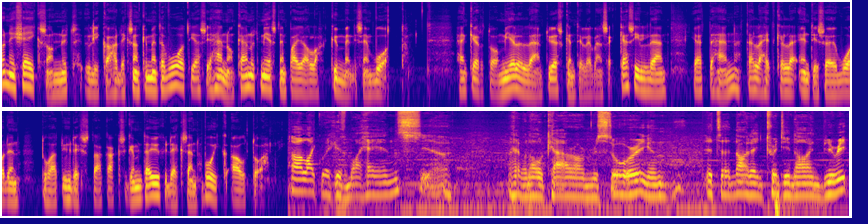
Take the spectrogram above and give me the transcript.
Ernie Shakes on nyt yli 80-vuotias ja hän on käynyt miesten pajalla kymmenisen vuotta. Hän kertoo mielellään työskentelevänsä käsillään ja että hän tällä hetkellä entisöi vuoden 1929 Buick-autoa. I like working with my hands, you know. I have an old car I'm restoring and it's a 1929 Buick.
